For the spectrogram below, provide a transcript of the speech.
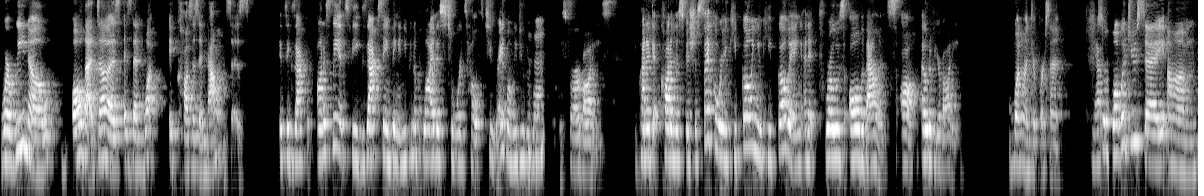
Where we know all that does is then what it causes imbalances it's exact honestly it's the exact same thing and you can apply this towards health too right? When we do the mm-hmm. wrong things for our bodies. You kind of get caught in this vicious cycle where you keep going you keep going and it throws all the balance off out of your body. 100% yeah. So what would you say um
